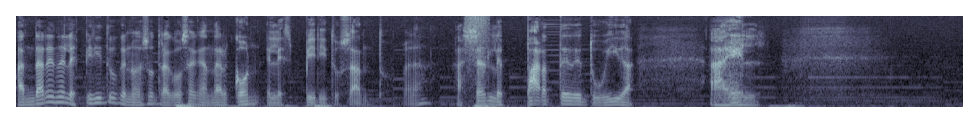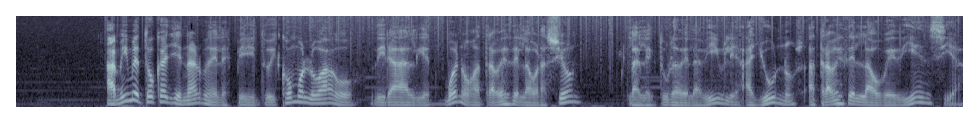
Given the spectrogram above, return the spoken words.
Andar en el Espíritu que no es otra cosa que andar con el Espíritu Santo, hacerle parte de tu vida a Él. A mí me toca llenarme del Espíritu. ¿Y cómo lo hago? Dirá alguien. Bueno, a través de la oración, la lectura de la Biblia, ayunos, a través de la obediencia.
